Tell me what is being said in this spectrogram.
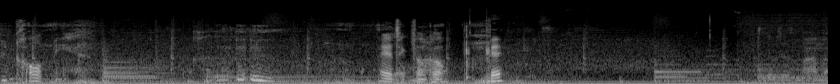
Who called me? I gotta take a phone call. Okay. It was his mama.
